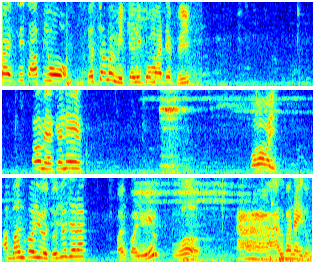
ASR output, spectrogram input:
હોય એટલી ચા પીવો ચચામાં મિકેનિકો માટે ફ્રી ઓ મેકેનિક બોલો ભાઈ. આ બંધ પડ્યો જોજો જરાક. બંધ પડ્યું એમ? ઓ. હાલ બનાવી દઉં.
